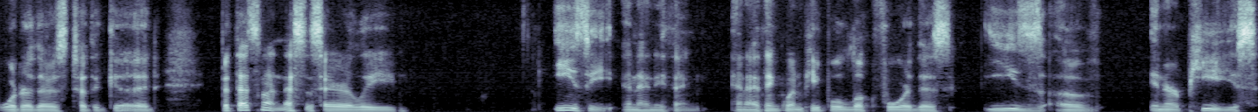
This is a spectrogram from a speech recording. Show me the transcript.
order those to the good but that's not necessarily easy in anything and i think when people look for this ease of inner peace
